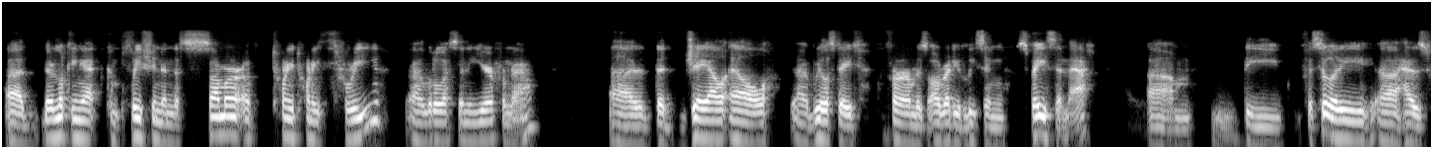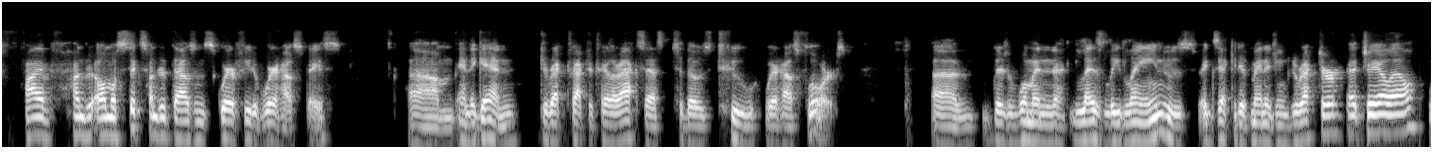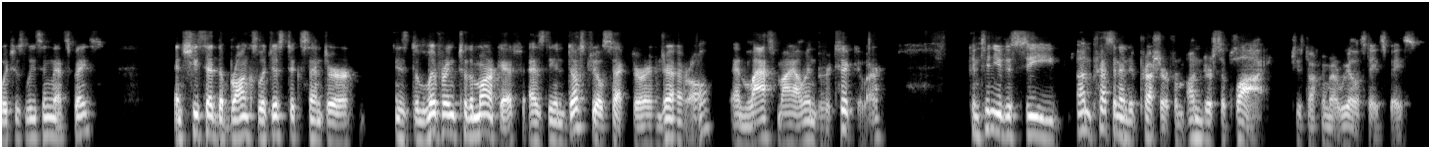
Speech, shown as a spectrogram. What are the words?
Uh, they're looking at completion in the summer of 2023, a little less than a year from now. Uh, the JLL uh, real estate firm is already leasing space in that. Um, the facility uh, has 500, almost 600,000 square feet of warehouse space. Um, and again, direct tractor trailer access to those two warehouse floors. Uh, there's a woman, Leslie Lane, who's executive managing director at JLL, which is leasing that space. And she said the Bronx Logistics Center is delivering to the market as the industrial sector in general, and last mile in particular, continue to see unprecedented pressure from undersupply. She's talking about real estate space.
